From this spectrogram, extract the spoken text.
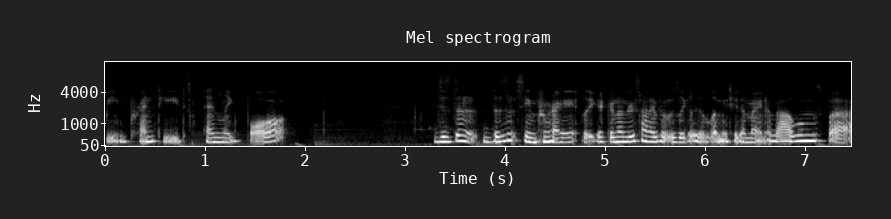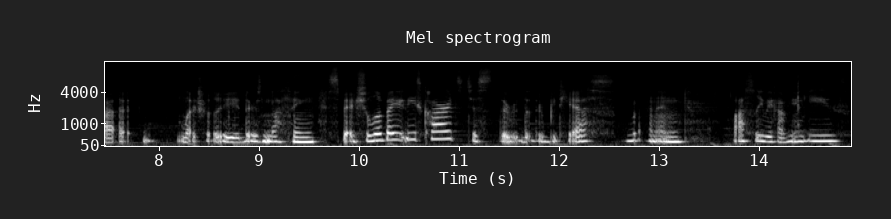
being printed and like bought. Doesn't doesn't seem right. Like I can understand if it was like a limited amount of albums, but literally there's nothing special about these cards. Just they're they're BTS. And then lastly we have Yoongi's.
